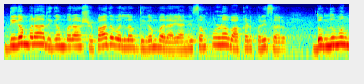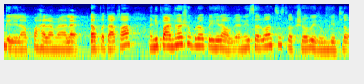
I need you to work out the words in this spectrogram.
दिगंबरा दिगंबरा श्रीपाद वल्लभ दिगंबरा यांनी संपूर्ण वाकड परिसर दुमदुमून गेलेला पाहायला मिळालाय. या पताका आणि पांढरा शुभ्र पेहराव यांनी सर्वांचंच लक्ष वेधून घेतलं.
